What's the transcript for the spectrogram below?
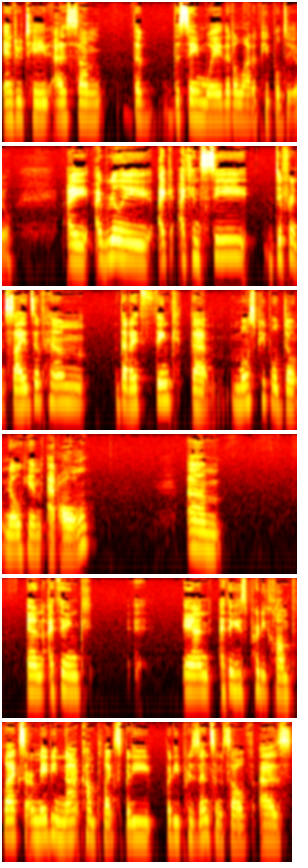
Andrew Tate as some the the same way that a lot of people do. I I really I I can see different sides of him that I think that most people don't know him at all. Um, and I think, and I think he's pretty complex, or maybe not complex, but he but he presents himself as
